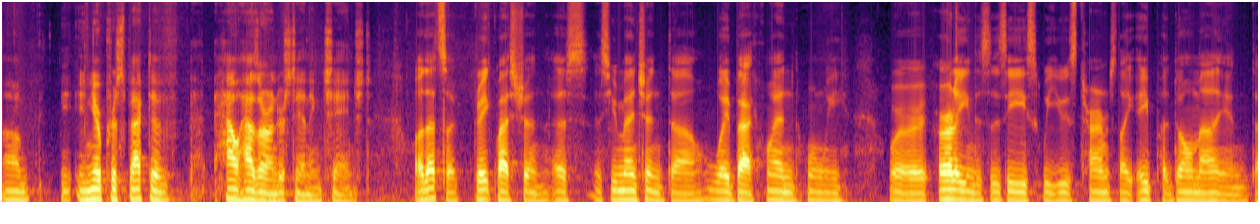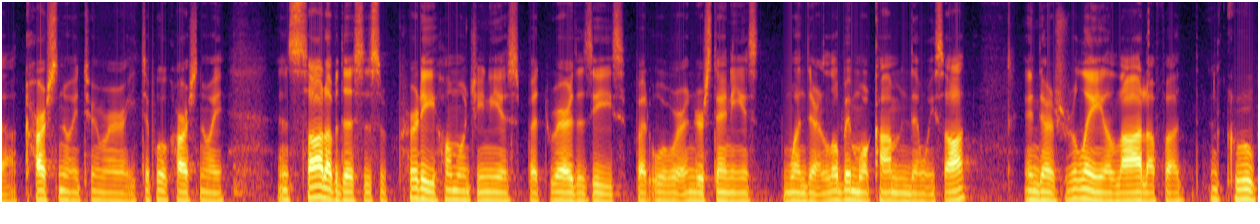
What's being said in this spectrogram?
Um, in your perspective, how has our understanding changed? Well, that's a great question. As, as you mentioned, uh, way back when, when we were early in this disease, we used terms like apudoma and uh, carcinoid tumor, atypical carcinoid, and thought of this as a pretty homogeneous but rare disease. But what we're understanding is when they're a little bit more common than we thought, and there's really a lot of uh, a group,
